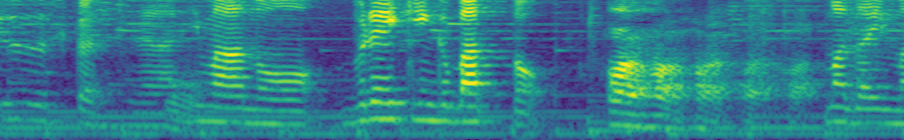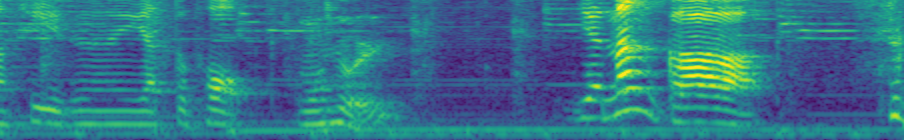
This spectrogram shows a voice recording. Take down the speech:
周ずつしかしない。うん。今あのブレイキングバット。はいはいはいはいはまだ今シーズンやっと4い面白い？いやなんかすっ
